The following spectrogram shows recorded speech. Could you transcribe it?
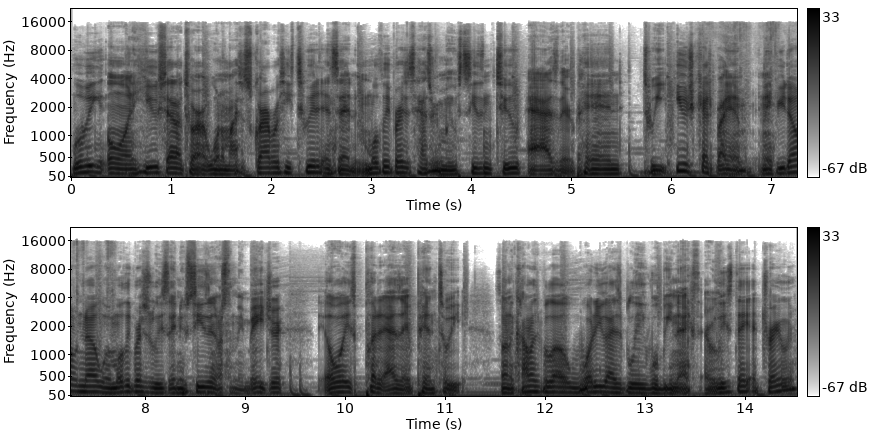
Moving on, huge shout out to our one of my subscribers. He tweeted and said MultiVersus has removed season 2 as their pinned tweet. Huge catch by him. And if you don't know, when MultiVersus releases a new season or something major, they always put it as a pinned tweet. So in the comments below, what do you guys believe will be next? A release date, a trailer?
